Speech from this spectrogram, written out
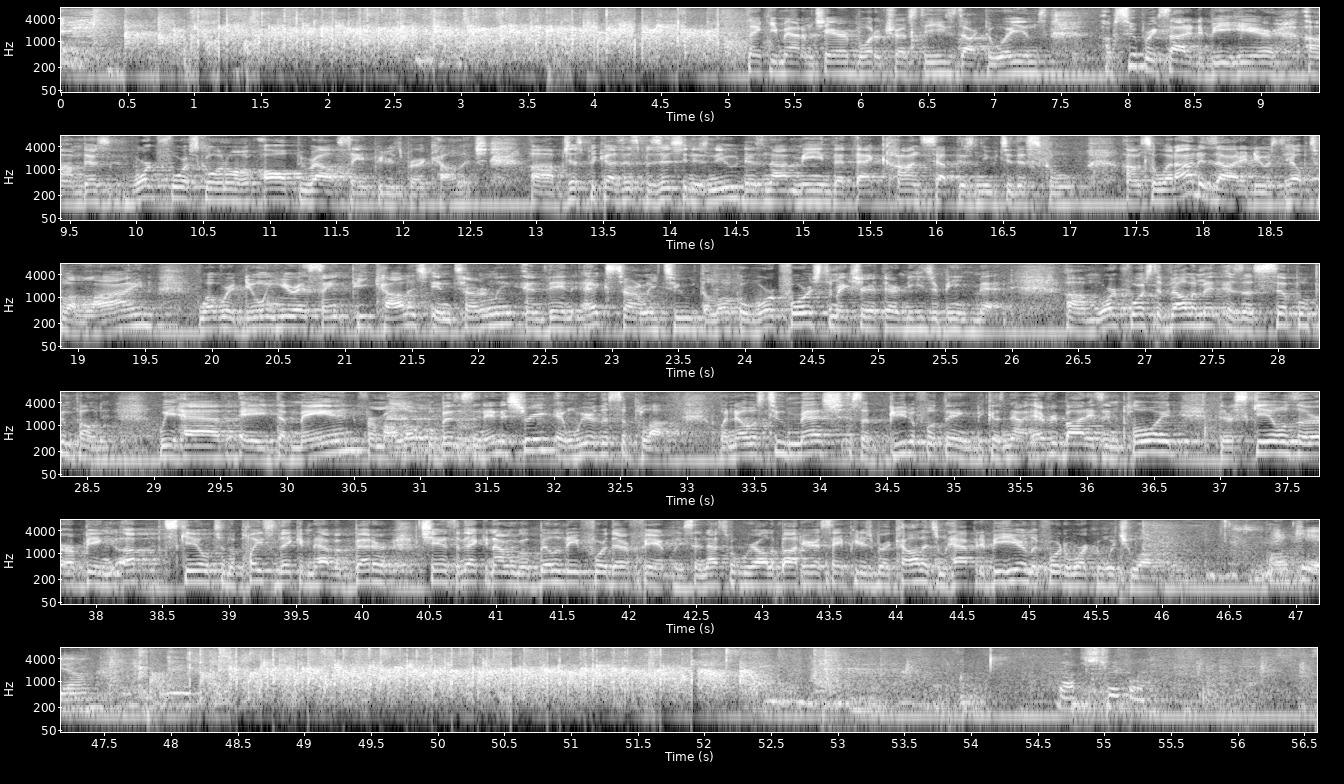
Thank you, Madam Chair, Board of Trustees, Dr. Williams. I'm super excited to be here. Um, there's workforce going on all throughout St. Petersburg College. Um, just because this position is new does not mean that that concept is new to this school. Um, so what I desire to do is to help to align what we're doing here at St. Pete College internally and then externally to the local workforce to make sure that their needs are being met. Um, workforce development is a simple component. We have a demand from our local business and industry, and we're the supply. When those two mesh, it's a beautiful thing because now everybody's employed, their skills are, are being upskilled to the place so they can have a better chance of economic mobility for their families. And that's what we're all about here at St. Petersburg College. I'm happy to be here. Look forward to working with you all. Thank you. Dr. Strickland.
